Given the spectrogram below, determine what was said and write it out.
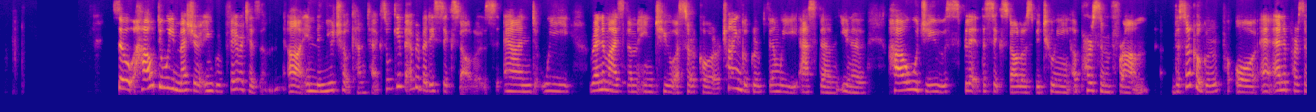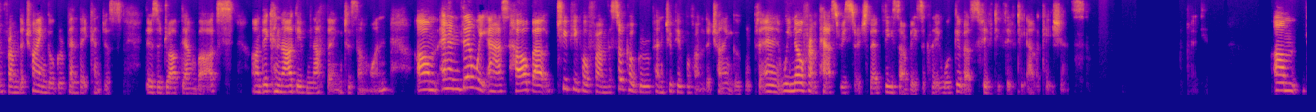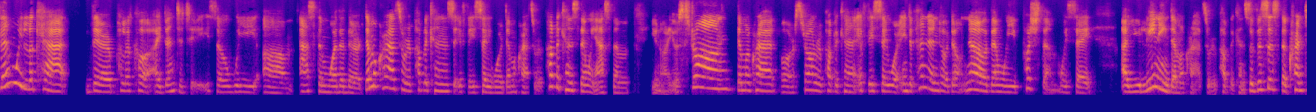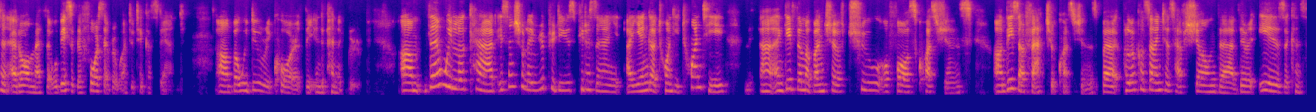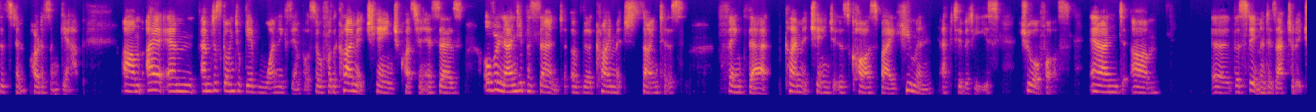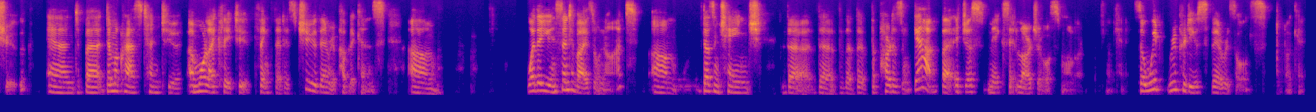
So how do we measure in-group favoritism uh, in the neutral context? We'll give everybody $6 and we randomize them into a circle or triangle group. Then we ask them, you know, how would you split the $6 between a person from the circle group or and a person from the triangle group and they can just, there's a drop down box. Um, they cannot give nothing to someone. Um, and then we asked, how about two people from the circle group and two people from the triangle group? And we know from past research that these are basically will give us 50-50 allocations. Um, then we look at their political identity. So we um, ask them whether they're Democrats or Republicans. If they say we're Democrats or Republicans, then we ask them, you know, are you a strong Democrat or a strong Republican? If they say we're independent or don't know, then we push them. We say, are you leaning Democrats or Republicans? So this is the Crenton et al. method. We basically force everyone to take a stand. Um, but we do record the independent group. Um, then we look at essentially reproduce Peterson and Iyengar 2020 uh, and give them a bunch of true or false questions. Uh, these are factual questions, but political scientists have shown that there is a consistent partisan gap. Um, I am, I'm just going to give one example. So for the climate change question, it says, over 90% of the climate scientists think that climate change is caused by human activities. true or false. And um, uh, the statement is actually true. And but Democrats tend to are more likely to think that it's true than Republicans. Um, whether you incentivize or not um, doesn't change the, the, the, the, the partisan gap, but it just makes it larger or smaller. Okay, so we reproduce their results. Okay.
